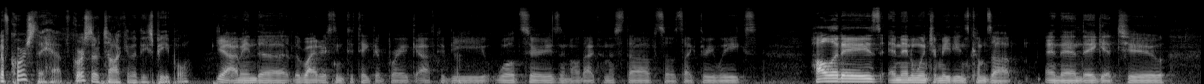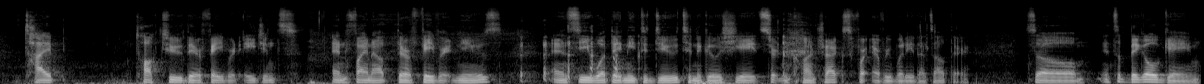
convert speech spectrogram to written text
of course, they have. Of course, they're talking to these people. Yeah, I mean the the riders seem to take their break after the World Series and all that kind of stuff. So it's like three weeks, holidays, and then winter meetings comes up, and then they get to type, talk to their favorite agents, and find out their favorite news, and see what they need to do to negotiate certain contracts for everybody that's out there. So it's a big old game.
